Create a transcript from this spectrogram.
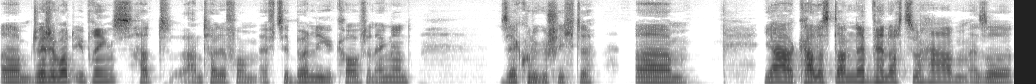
Ähm, JJ Watt übrigens hat Anteile vom FC Burnley gekauft in England. Sehr coole Geschichte. Ähm, ja, Carlos Dunlap wäre noch zu haben. Also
